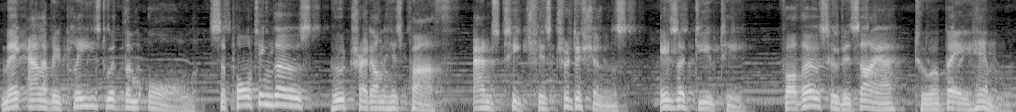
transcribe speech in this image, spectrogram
May Allah be pleased with them all. Supporting those who tread on his path and teach his traditions is a duty for those who desire to obey him.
